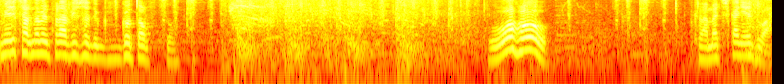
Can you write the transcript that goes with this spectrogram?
Mieli Czarnobyl prawie że w gotowcu. Łoho! Klameczka niezła.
